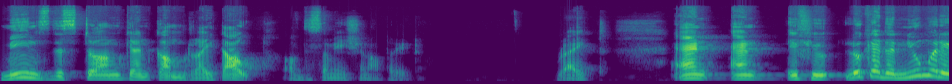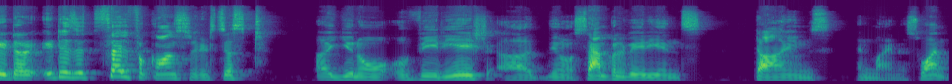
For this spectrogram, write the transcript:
means this term can come right out of the summation operator, right? And, and if you look at the numerator, it is itself a constant. It's just, uh, you know, a variation, uh, you know, sample variance times n minus 1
